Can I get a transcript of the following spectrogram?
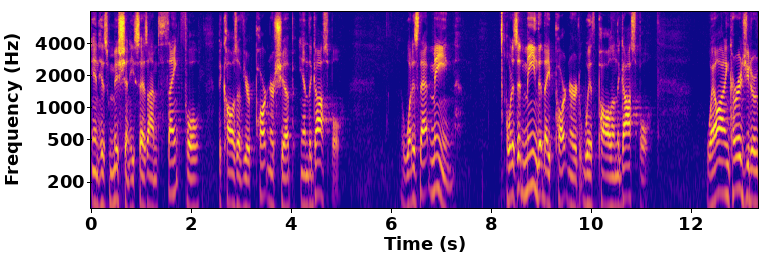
in his mission. He says, I'm thankful because of your partnership in the gospel. What does that mean? What does it mean that they partnered with Paul in the gospel? Well, I encourage you to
